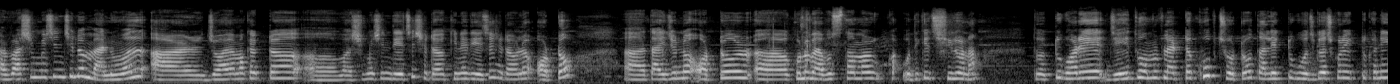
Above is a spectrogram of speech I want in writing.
আর ওয়াশিং মেশিন ছিল ম্যানুয়াল আর জয় আমাকে একটা ওয়াশিং মেশিন দিয়েছে, সেটা কিনে দিয়েছে, সেটা হলো অটো তাই জন্য অটোর কোনো ব্যবস্থা আমার ওদিকে ছিল না। তো একটু ঘরে যেহেতু আমার ফ্ল্যাটটা খুব ছোট, তাহলে একটু গোছগাছ করে একটুখানি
